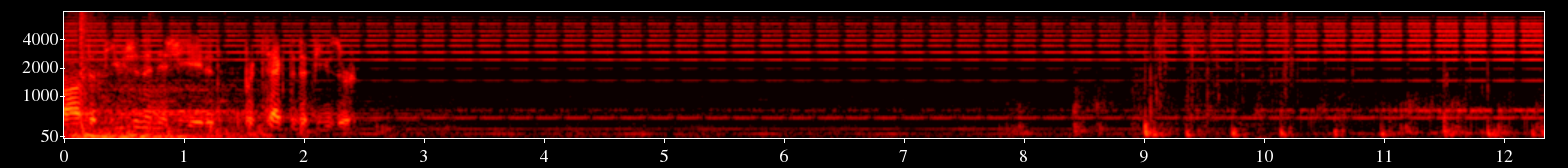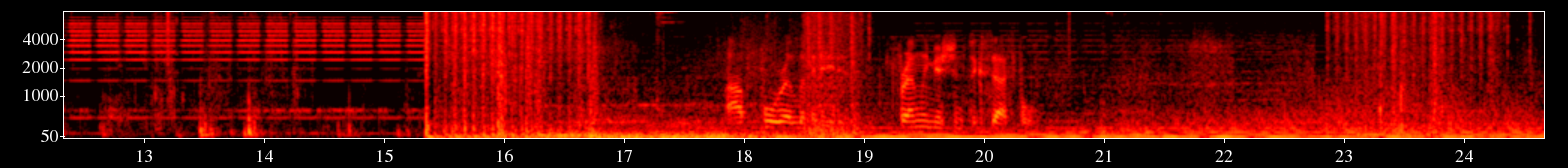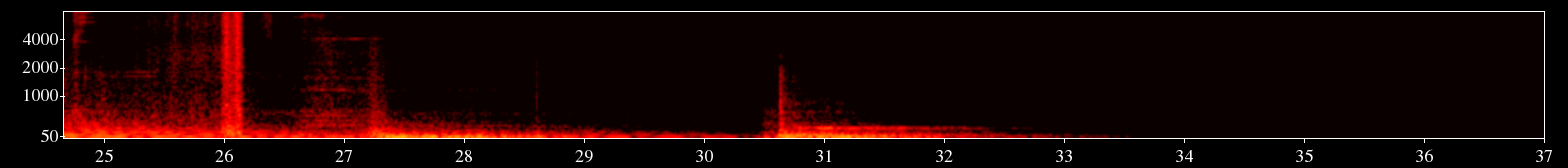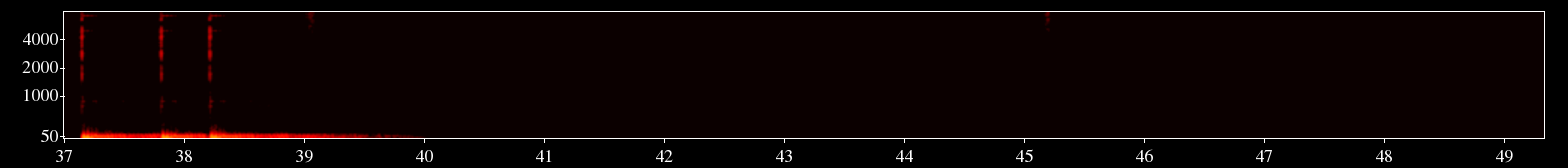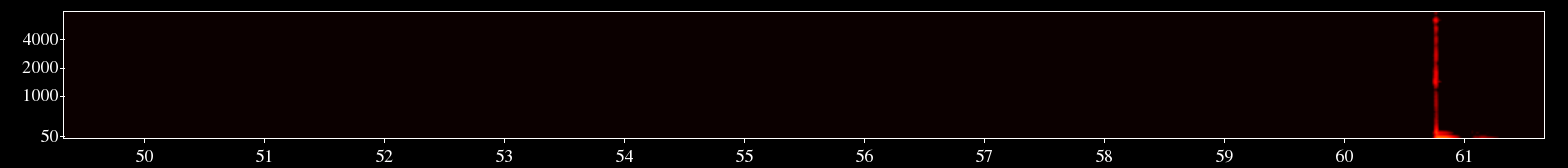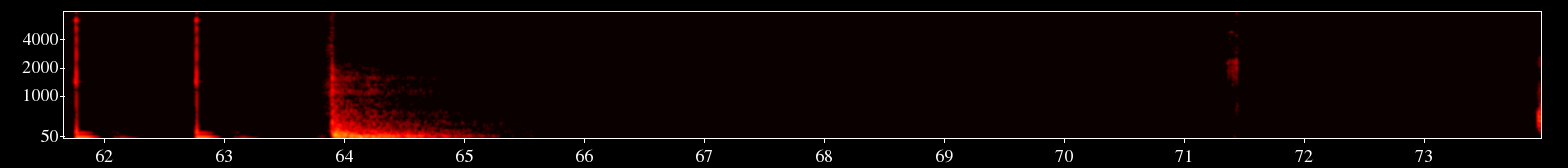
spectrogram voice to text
Bomb diffusion initiated. Protect the defuser. Op 4 eliminated. Friendly mission successful.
